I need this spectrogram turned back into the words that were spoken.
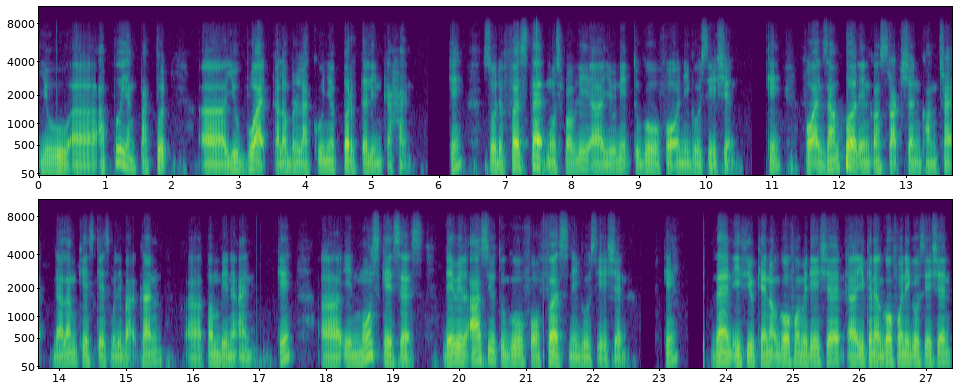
you uh, apa yang patut uh, you buat kalau berlakunya pertelingkahan. Okay, so the first step most probably uh, you need to go for a negotiation. Okay, for example in construction contract dalam kes-kes melibatkan uh, pembinaan. Okay, uh, in most cases they will ask you to go for first negotiation. Okay, then if you cannot go for mediation, uh, you cannot go for negotiation,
